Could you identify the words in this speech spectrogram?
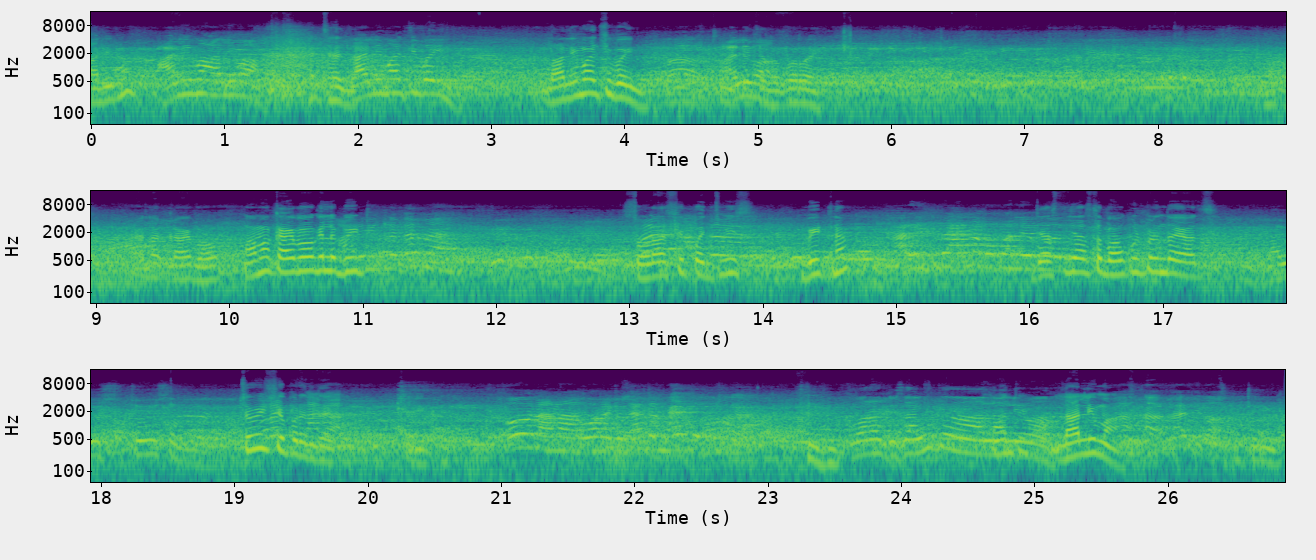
आलिमा? आलिमा अच्छा अच्छा. आलिमाची बहीण. लालिमाची बहीण. बरं आहे. याला काय भाव? मामा काय भाव गेला बीट? सोळाशे पंचवीस. बीट ना? जास्तीत जास्त भाव कुठपर्यंत आहे आज? चोवीसशेपर्यंत आहे. ठीक आहे. लालिमा. लालिमा. ठीक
